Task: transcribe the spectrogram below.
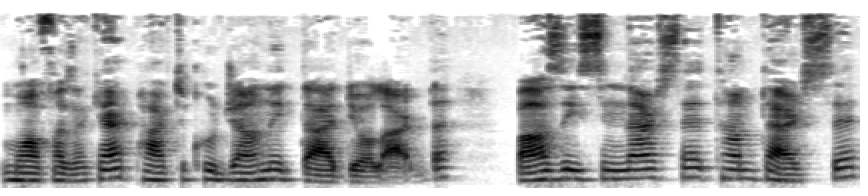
muhafazakar parti kuracağını iddia ediyorlardı. Bazı isimlerse tam tersi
